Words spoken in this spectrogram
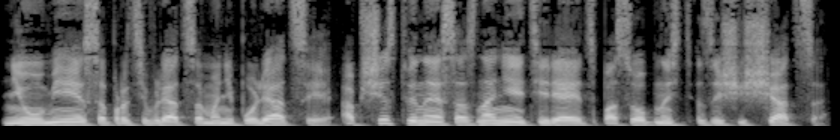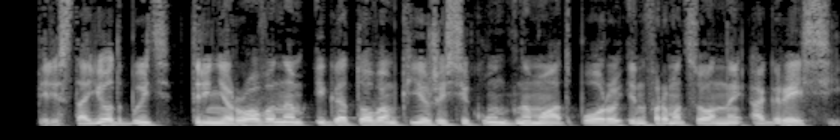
Не умея сопротивляться манипуляции, общественное сознание теряет способность защищаться, перестает быть тренированным и готовым к ежесекундному отпору информационной агрессии.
